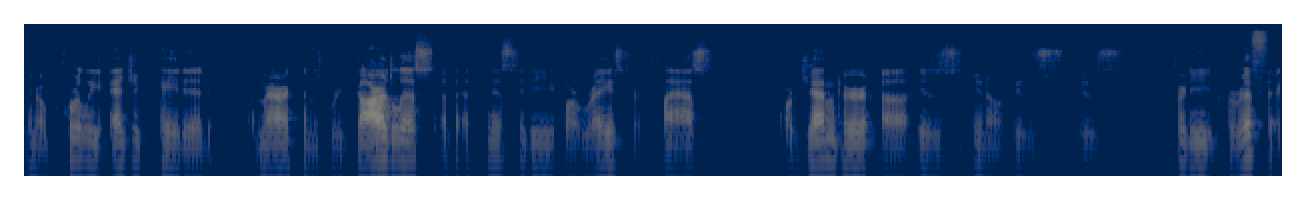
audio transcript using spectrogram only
you know, poorly educated Americans, regardless of ethnicity or race or class or gender, uh, is, you know, is, is pretty horrific.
